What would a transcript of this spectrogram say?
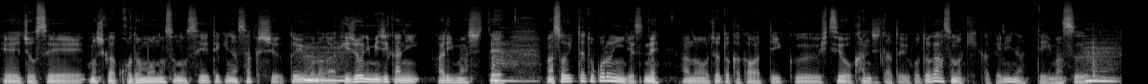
えー、女性もしくは子どものその性的な搾取というものが非常に身近にありまして、うん、まあ、そういったところにですねあのちょっと関わっていく必要を感じたということがそのきっかけになっています。うん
